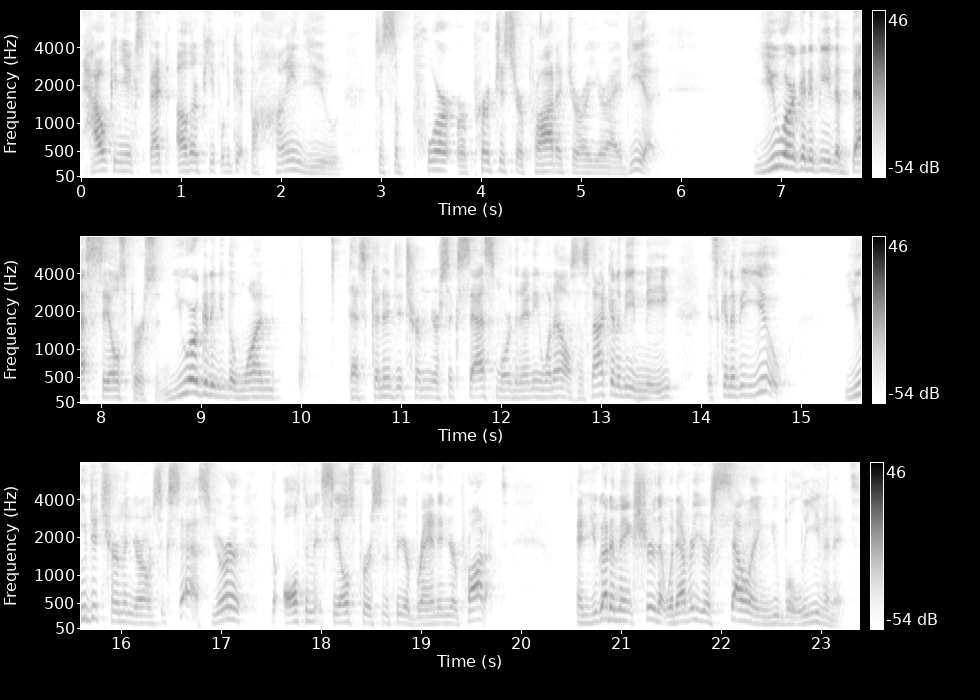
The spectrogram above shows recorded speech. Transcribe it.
How can you expect other people to get behind you to support or purchase your product or your idea? You are going to be the best salesperson. You are going to be the one that's going to determine your success more than anyone else. It's not going to be me, it's going to be you. You determine your own success. You're the ultimate salesperson for your brand and your product. And you got to make sure that whatever you're selling, you believe in it.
